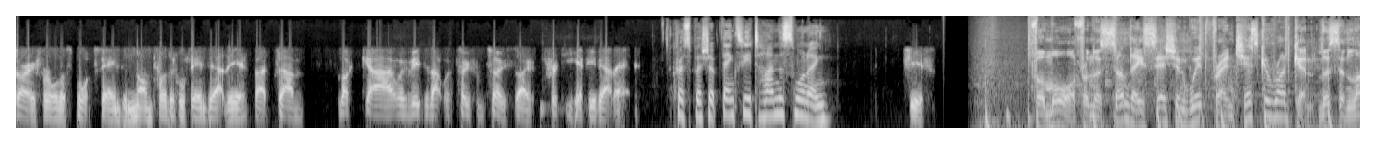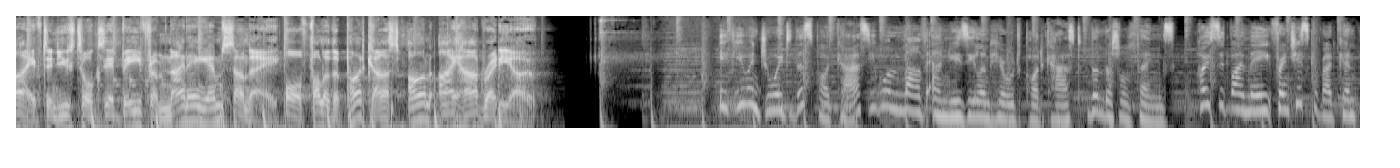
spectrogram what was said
Sorry for all the sports fans and non-political fans out there, but um, look, uh, we've ended up with two from two, so pretty happy about that. Chris Bishop, thanks for your time this morning. Cheers. For more from the Sunday session with Francesca Rudkin, listen live to Newstalk ZB from 9 a.m. Sunday or follow the podcast on iHeartRadio. If you enjoyed this podcast, you will love our New Zealand Herald podcast, The Little Things, hosted by me, Francesca Rudkin,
